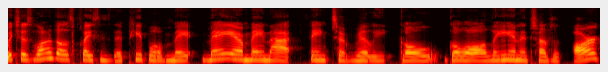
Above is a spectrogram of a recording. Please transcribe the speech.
which is one of those places that people may may or may not think to really go go all in in terms of art.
